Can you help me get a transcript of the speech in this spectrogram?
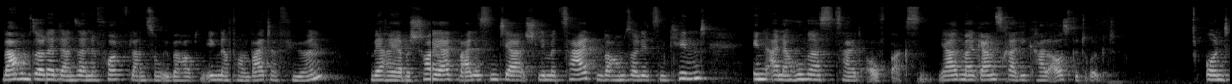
warum soll er dann seine Fortpflanzung überhaupt in irgendeiner Form weiterführen? Wäre ja bescheuert, weil es sind ja schlimme Zeiten. Warum soll jetzt ein Kind in einer Hungerszeit aufwachsen. Ja, mal ganz radikal ausgedrückt. Und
